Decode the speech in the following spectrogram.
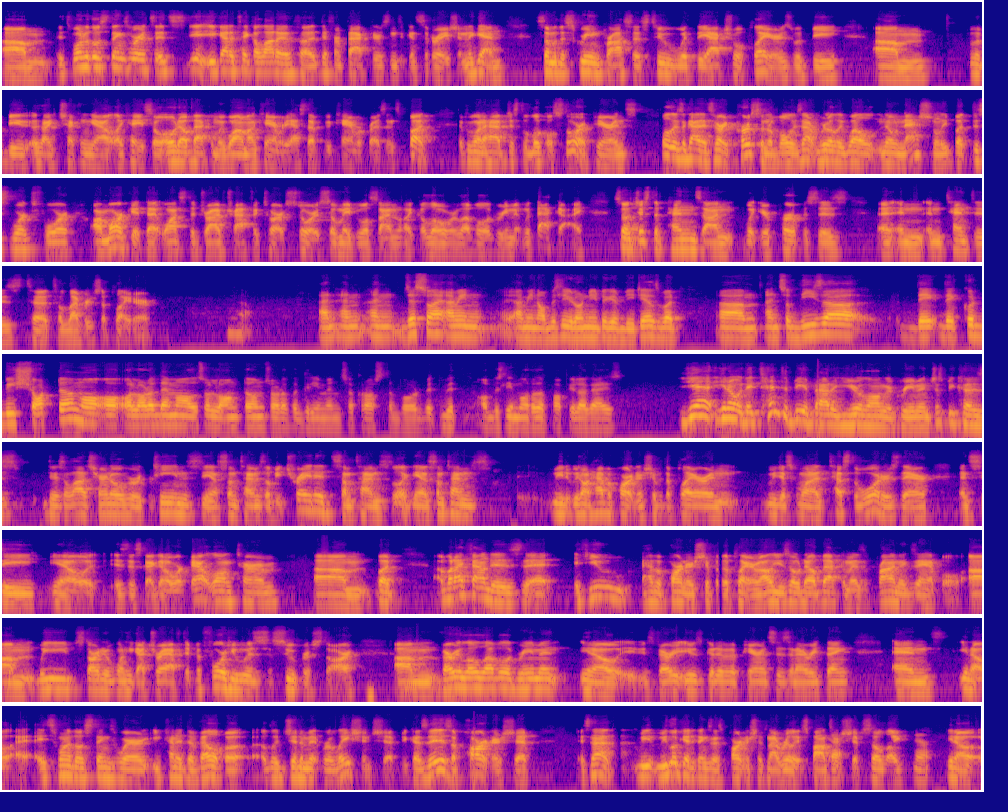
um, it's one of those things where it's it's you, you got to take a lot of uh, different factors into consideration. Again, some of the screening process too with the actual players would be um, would be like checking out like, hey, so Odell Beckham, we want him on camera. He has to have good camera presence. But if we want to have just a local store appearance, well, there's a guy that's very personable. He's not really well known nationally, but this works for our market that wants to drive traffic to our stores. So maybe we'll sign like a lower level agreement with that guy. So it just depends on what your purpose is and, and intent is to, to leverage the player. Yeah. And, and, and just so I, I mean, I mean, obviously you don't need to give details, but, um, and so these are, they, they could be short term or, or a lot of them are also long term sort of agreements across the board with, with obviously more of the popular guys. Yeah, you know, they tend to be about a year long agreement just because there's a lot of turnover teams. You know, sometimes they'll be traded. Sometimes, like, you know, sometimes we, we don't have a partnership with the player and we just want to test the waters there and see, you know, is this guy going to work out long term? Um, but what I found is that if you have a partnership with a player, and I'll use Odell Beckham as a prime example. Um, we started when he got drafted, before he was a superstar. Um, very low level agreement. You know, he was very he was good at appearances and everything. And you know, it's one of those things where you kind of develop a, a legitimate relationship because it is a partnership. It's not we, we look at things as partnerships, not really sponsorship. So like, yeah. you know,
